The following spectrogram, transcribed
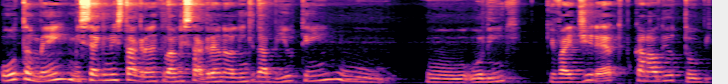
Ou também me segue no Instagram, que lá no Instagram, no link da bio, tem o, o, o link que vai direto pro canal do YouTube.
